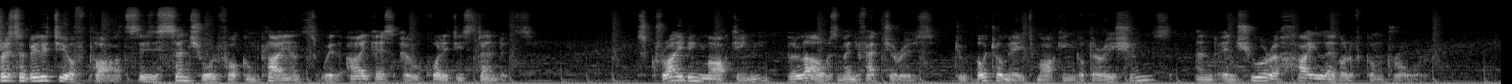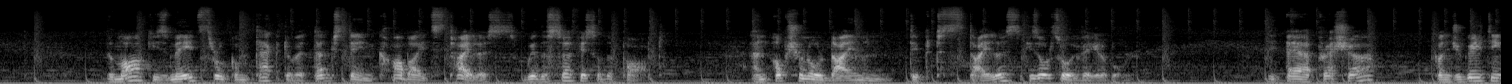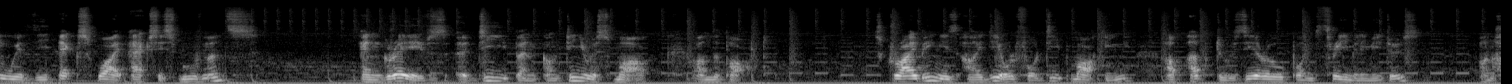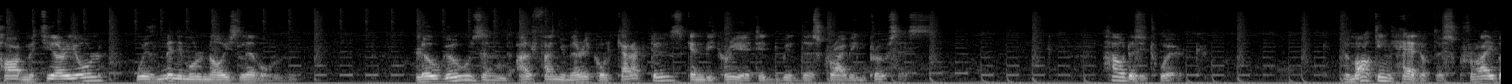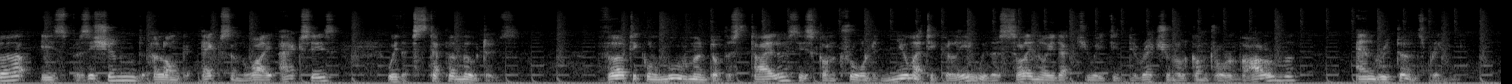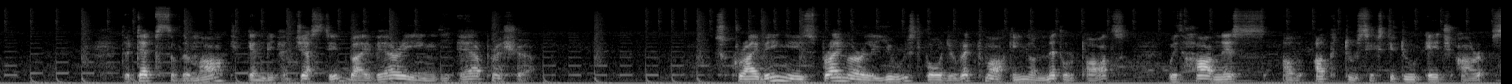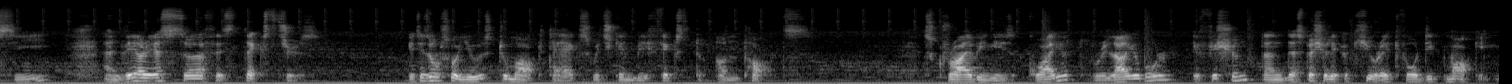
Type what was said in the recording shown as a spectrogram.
Traceability of parts is essential for compliance with ISO quality standards. Scribing marking allows manufacturers to automate marking operations and ensure a high level of control. The mark is made through contact of a tungsten carbide stylus with the surface of the part. An optional diamond tipped stylus is also available. The air pressure, conjugating with the XY axis movements, engraves a deep and continuous mark on the part. Scribing is ideal for deep marking of up to 0.3 mm on hard material with minimal noise level. Logos and alphanumerical characters can be created with the scribing process. How does it work? The marking head of the scriber is positioned along X and Y axes with stepper motors. Vertical movement of the stylus is controlled pneumatically with a solenoid actuated directional control valve and return spring. The depth of the mark can be adjusted by varying the air pressure. Scribing is primarily used for direct marking on metal parts with hardness of up to 62 HRC and various surface textures. It is also used to mark tags which can be fixed on parts. Scribing is quiet, reliable, efficient and especially accurate for deep marking.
